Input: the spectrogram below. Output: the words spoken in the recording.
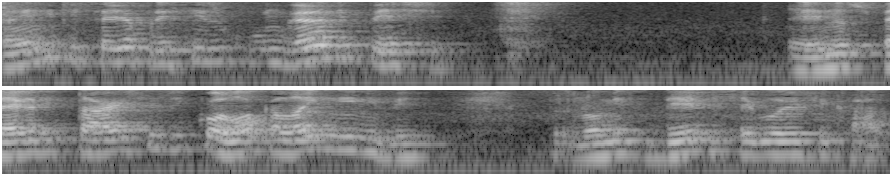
ainda que seja preciso um grande peixe. Ele nos pega de Tarsis e coloca lá em Nínive, para o nome dele ser glorificado.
